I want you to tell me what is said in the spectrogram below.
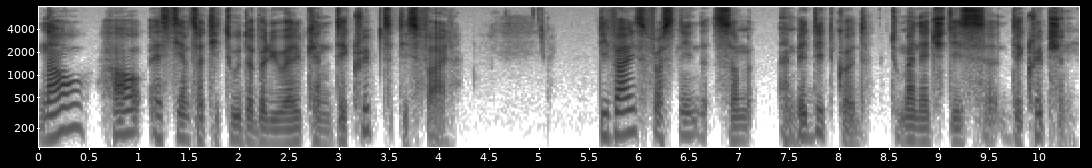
Now, how STM32WL can decrypt this file? Device first needs some embedded code to manage this uh, decryption.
